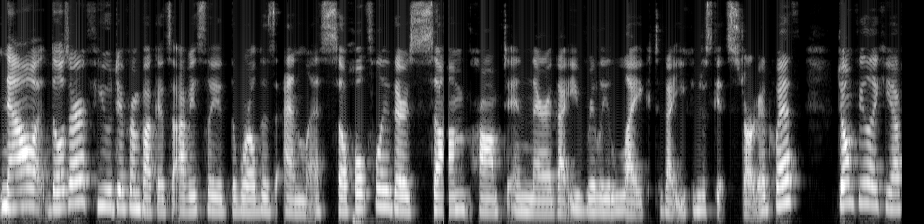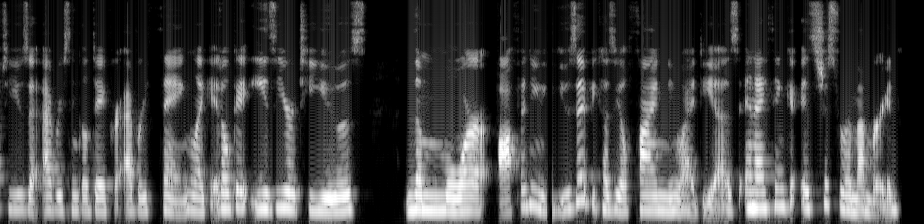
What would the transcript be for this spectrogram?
now, those are a few different buckets. Obviously, the world is endless. So, hopefully, there's some prompt in there that you really liked that you can just get started with. Don't feel like you have to use it every single day for everything. Like, it'll get easier to use the more often you use it because you'll find new ideas. And I think it's just remembering,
